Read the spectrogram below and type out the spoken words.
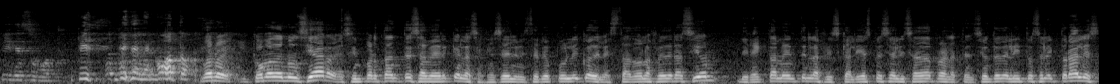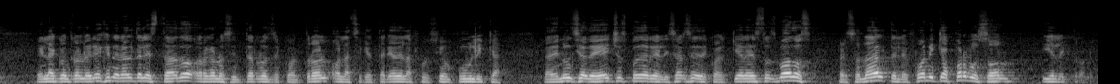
Pide su voto. piden el voto. Bueno, ¿y cómo denunciar? Es importante saber que en las agencias del Ministerio Público del Estado o la Federación, directamente en la Fiscalía Especializada para la Atención de Delitos Electorales, en la Contraloría General del Estado, órganos internos de control o la Secretaría de la Función Pública. La denuncia de hechos puede realizarse de cualquiera de estos modos, personal, telefónica, por buzón y electrónico.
